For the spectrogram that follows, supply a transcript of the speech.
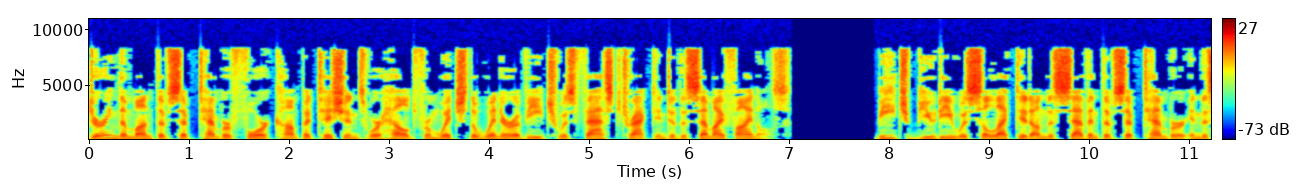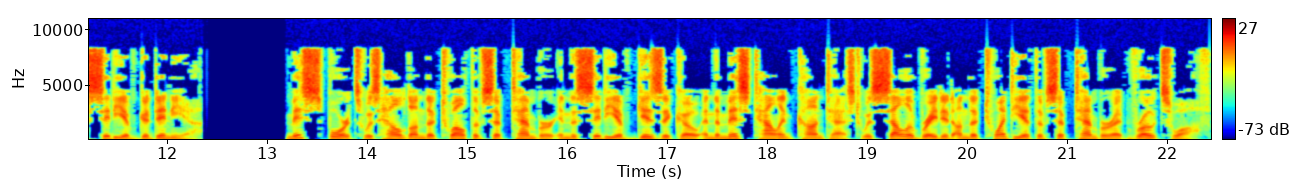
During the month of September four competitions were held from which the winner of each was fast-tracked into the semi-finals. Beach Beauty was selected on 7 September in the city of Gdynia. Miss Sports was held on 12 September in the city of Giżycko and the Miss Talent contest was celebrated on 20 September at Wrocław.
